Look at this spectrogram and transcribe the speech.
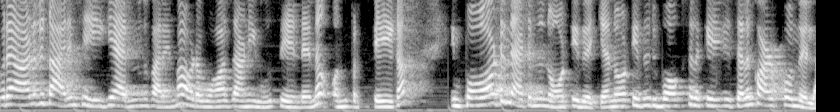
ഒരാളൊരു കാര്യം ചെയ്യുകയായിരുന്നു എന്ന് പറയുമ്പോൾ അവിടെ വാസ് ആണ് യൂസ് ചെയ്യേണ്ടതെന്ന് ഒന്ന് പ്രത്യേകം ഇമ്പോർട്ടന്റ് ആയിട്ട് ഒന്ന് നോട്ട് ചെയ്ത് വെക്കുക. നോട്ട് ചെയ്ത് ഒരു ബോക്സിലൊക്കെ എഴുതി വെച്ചാലും കുഴപ്പമൊന്നുമില്ല.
